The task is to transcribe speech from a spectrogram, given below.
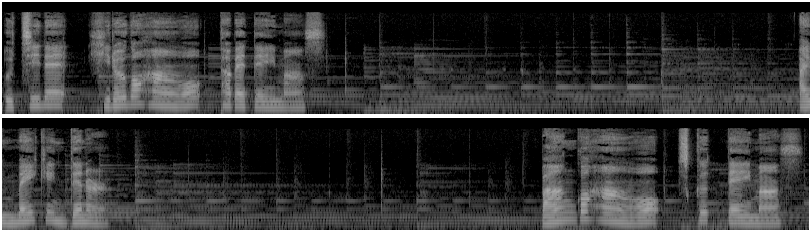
うちで昼ご飯を食べています。I'm making dinner. 晩ご飯を作っています。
